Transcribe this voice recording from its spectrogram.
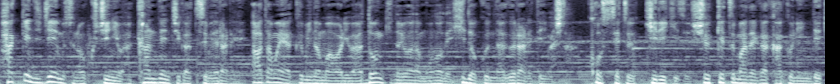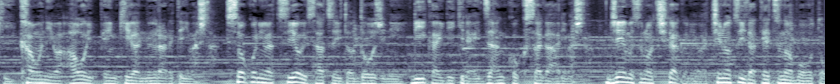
発見時ジェームスの口には乾電池が詰められ頭や首の周りは鈍器のようなものでひどく殴られていました。骨折、切り傷、出血までが確認でき、顔には青いペンキが塗られていました。そこには強い殺意と同時に理解できない残酷さがありました。ジェームスの近くには血のついた鉄の棒と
